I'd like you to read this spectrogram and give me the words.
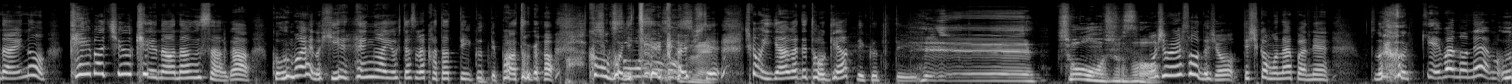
代の競馬中継のアナウンサーがこう馬へのひ偏愛をひたすら語っていくっていうパートが 交互に展開して、そうでしかもやがて溶け合っていくっていう。へえ、超面白そう。面白いそうでしょ？でしかもねやっぱね競馬のね馬の名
